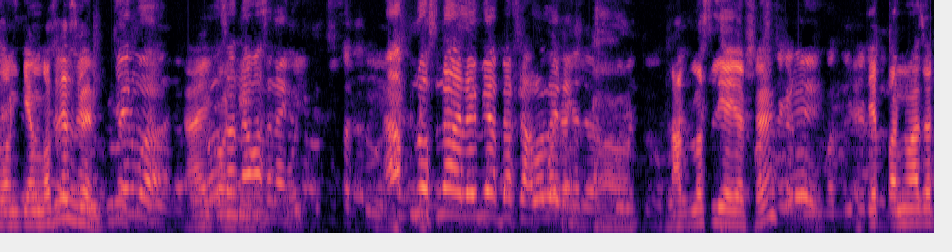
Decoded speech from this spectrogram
কোন কি আমি লস বেচবেন? আই কোন নাম আছে আপনোস না হলে মিয়া ব্যবসা লাগে নাকি লাভ লস লিয়ে তেপ্পান্ন হাজার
